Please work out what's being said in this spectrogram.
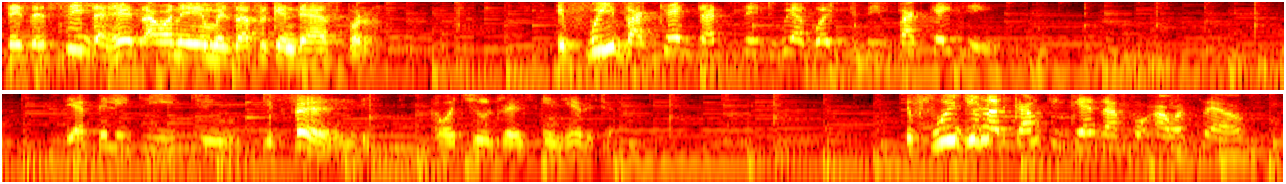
There's a seat that has our name as African diaspora. If we vacate that seat, we are going to be vacating the ability to defend our children's inheritance. If we do not come together for ourselves,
